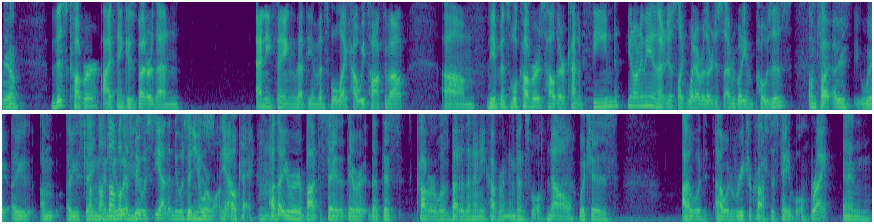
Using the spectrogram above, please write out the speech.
Yeah, This cover, I think, is better than anything that the Invincible, like how we talked about. Um, the Invincible covers, how they're kind of themed, you know what I mean? And they're just like whatever, they're just everybody imposes. I'm sorry. Are you wait? Are you? Um, are you saying I'm the talking new about issues? the newest, yeah, the newest the issues. newer ones. Yeah. Mm-hmm. Okay, I thought you were about to say that they were that this cover was better than any cover in Invincible, No, which is, I would I would reach across this table right. and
